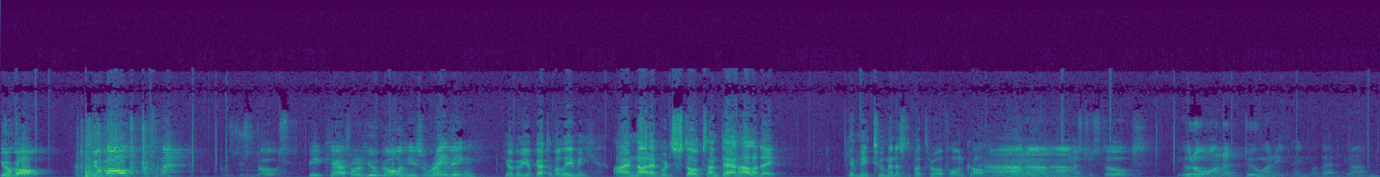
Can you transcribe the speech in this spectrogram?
Hugo! Hugo! What's the matter? Mr. Stokes. Be careful, Hugo. He's raving. Hugo, you've got to believe me. I'm not Edward Stokes. I'm Dan Holliday. Give me two minutes to put through a phone call. No, no, no, Mr. Stokes. You don't want to do anything with that gun.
